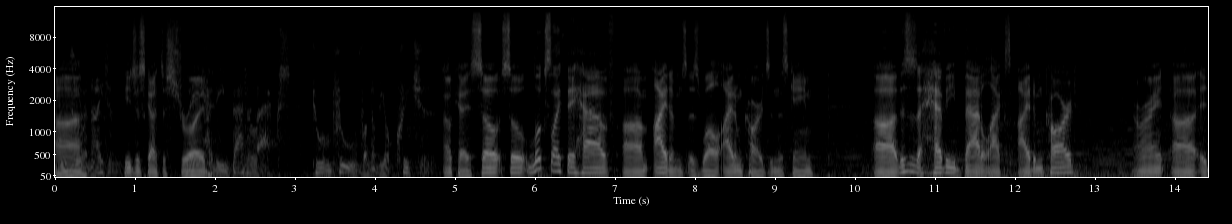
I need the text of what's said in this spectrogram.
Uh, he just got destroyed. Heavy battle axe to improve one of your creatures. Okay, so so looks like they have um, items as well, item cards in this game. Uh, this is a heavy battle axe item card. All right, uh, it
